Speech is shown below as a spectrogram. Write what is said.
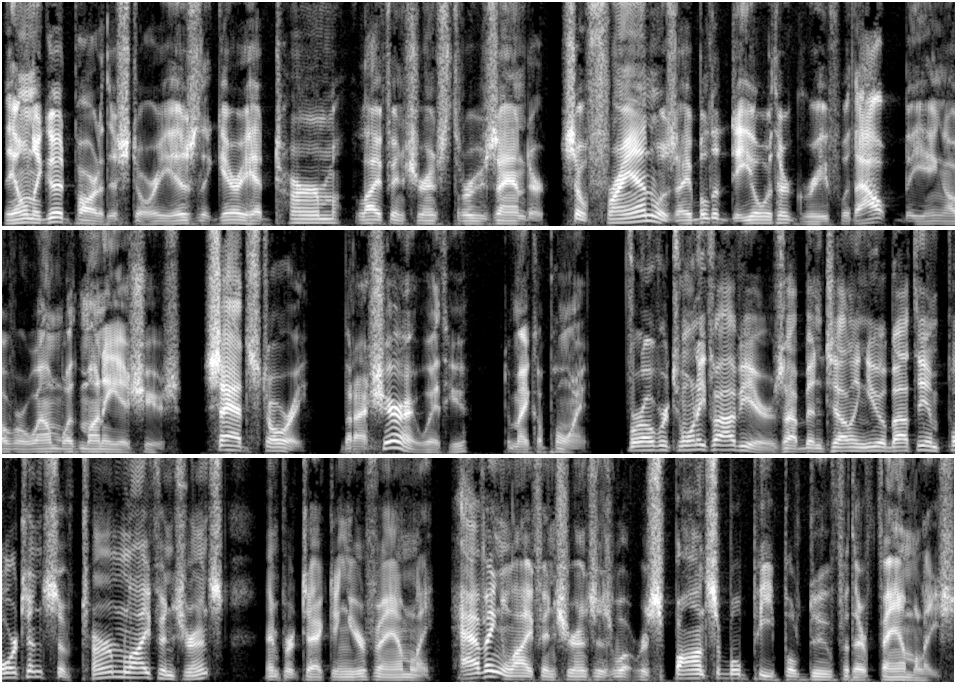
The only good part of this story is that Gary had term life insurance through Zander, so Fran was able to deal with her grief without being overwhelmed with money issues. Sad story, but I share it with you to make a point. For over 25 years, I've been telling you about the importance of term life insurance and protecting your family. Having life insurance is what responsible people do for their families.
